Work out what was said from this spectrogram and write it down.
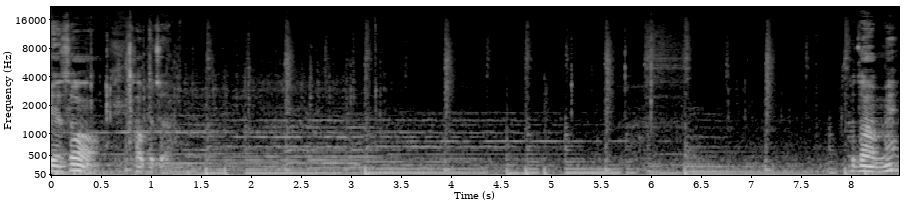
이렇게 해서 가보자. 그 다음에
